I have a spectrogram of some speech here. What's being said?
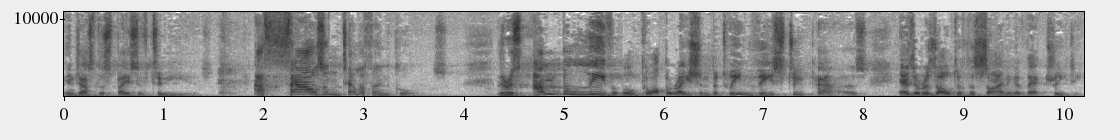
in just the space of two years. A thousand telephone calls. There is unbelievable cooperation between these two powers as a result of the signing of that treaty.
